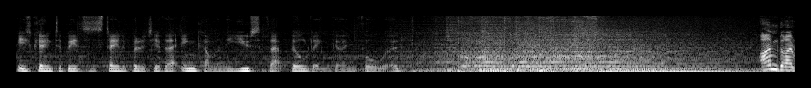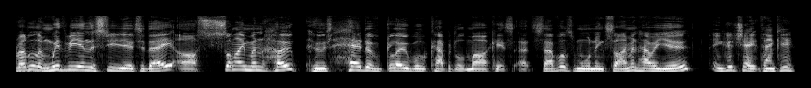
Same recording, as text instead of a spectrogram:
is going to be the sustainability of that income and the use of that building going forward. I'm Guy Ruddle, and with me in the studio today are Simon Hope, who's head of global capital markets at Savills. Morning, Simon. How are you? In good shape, thank you.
